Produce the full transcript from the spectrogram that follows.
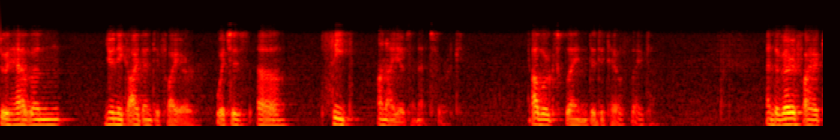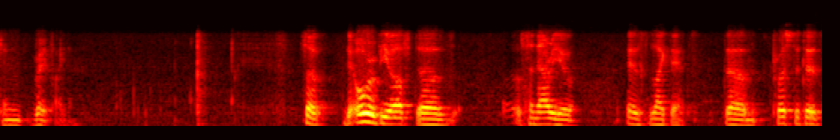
to have a unique identifier, which is a seed on IOTA network. I will explain the details later. And the verifier can verify them. So the overview of the scenario is like that. The prostitute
